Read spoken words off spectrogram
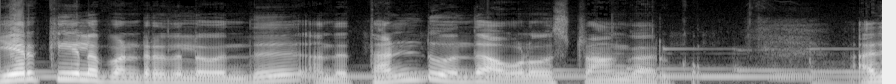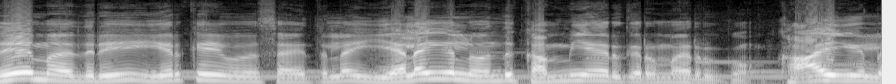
இயற்கையில் பண்ணுறதுல வந்து அந்த தண்டு வந்து அவ்வளோ ஸ்ட்ராங்காக இருக்கும். அதே மாதிரி இயற்கை விவசாயத்தில் இலைகள் வந்து கம்மியாக இருக்கிற மாதிரி இருக்கும். காய்கள்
